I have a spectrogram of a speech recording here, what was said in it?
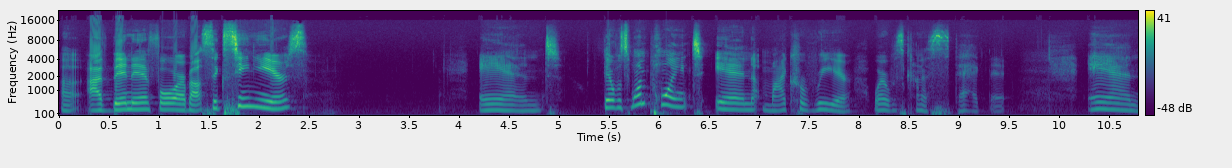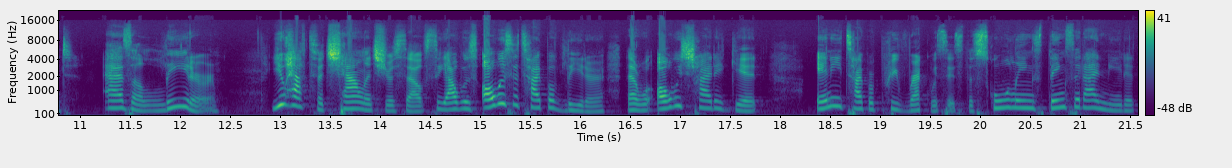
Uh, I've been in for about 16 years. And there was one point in my career where it was kind of stagnant. And as a leader, you have to challenge yourself. See, I was always the type of leader that will always try to get any type of prerequisites, the schoolings, things that I needed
